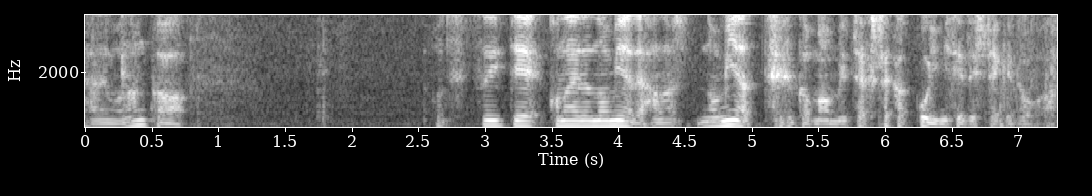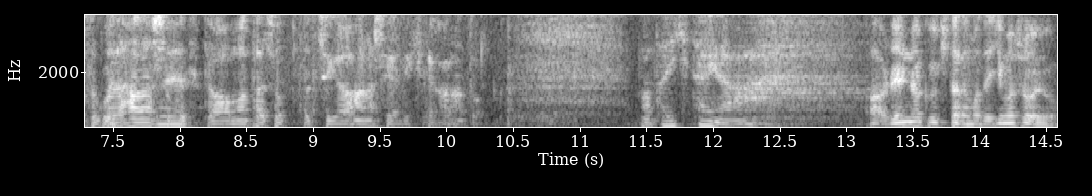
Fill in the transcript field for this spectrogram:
いやでもなんか落ち着いてこの間飲み屋で話し飲み屋っていうか、まあ、めちゃくちゃかっこいい店でしたけどあそこで話した時とはまたちょっと違う話ができたかなとまた行きたいな。あ連絡来たんでまた行きましょうよ、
